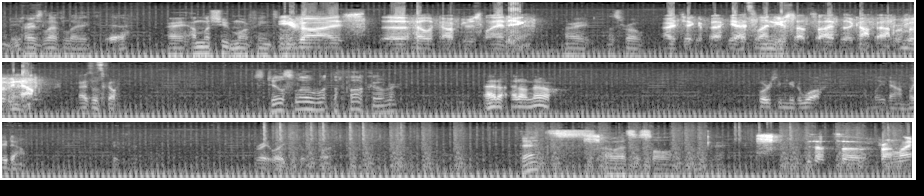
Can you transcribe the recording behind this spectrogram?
Bandage. Or his left leg. Yeah. Alright, I'm gonna shoot morphine to Be him. advised, the helicopter is landing. Alright, let's roll. Alright, take it back. Yeah, it's landing just outside the compound. We're moving now. Guys, let's go. Still slow? What the fuck, over? I don't, I don't know. Forcing me to walk. I'm Lay down, lay down. Fix it. Right leg still fucked. That's... Oh, that's assault. Okay. That's uh, friendly.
